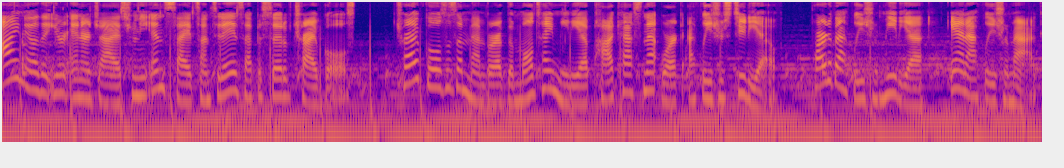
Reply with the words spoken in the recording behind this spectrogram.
I know that you're energized from the insights on today's episode of Tribe Goals. Tribe Goals is a member of the multimedia podcast network Athleisure Studio, part of Athleisure Media and Athleisure Mag.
